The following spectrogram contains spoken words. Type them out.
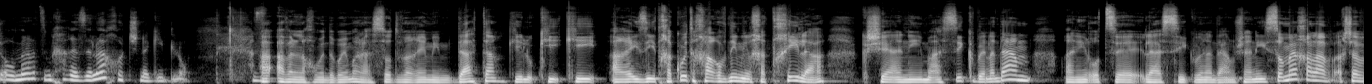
ואומר לעצמך הרי זה לא יכול להיות שנגיד לא. אבל אנחנו מדברים על לעשות דברים עם דאטה כאילו כי כי הרי זה התחקות אחר עובדים מלכתחילה כשאני מעסיק בן אדם אני רוצה להעסיק בן אדם שאני סומך עליו עכשיו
